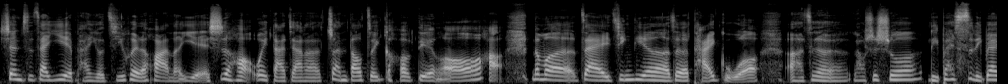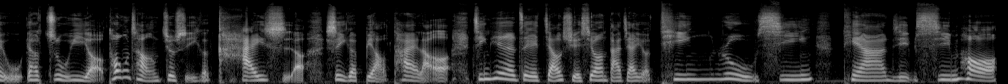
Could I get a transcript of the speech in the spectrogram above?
甚至在夜盘有机会的话呢，也是哈、为大家呢赚到最高点哦。好，那么在今天呢，这个台股哦，啊，这个老师说礼拜四、礼拜五要注意哦，通常就是一个开始啊，是一个表态了哦。今天的这个教学，希望大家有听入心、听入心哦。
